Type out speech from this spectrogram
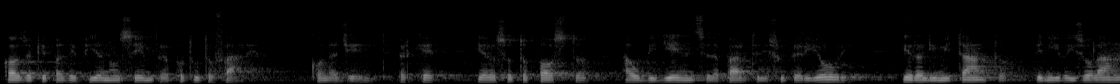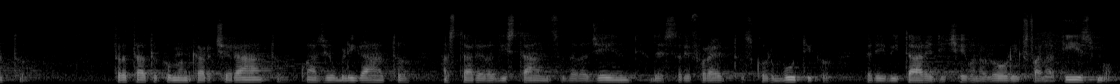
cosa che Padre Pio non sempre ha potuto fare con la gente, perché era sottoposto a ubbidienze da parte di superiori, era limitato, veniva isolato, trattato come un carcerato, quasi obbligato a stare alla distanza dalla gente, ad essere freddo, scorbutico, per evitare, dicevano loro, il fanatismo.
